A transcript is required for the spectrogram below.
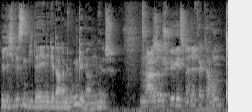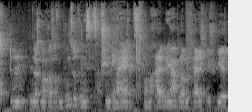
will ich wissen, wie derjenige da damit umgegangen ist. Also im Spiel geht es im Endeffekt darum, um das mal kurz auf den Punkt zu bringen, das ist jetzt auch schon länger her, ich habe es vor einem halben Jahr, glaube ich, fertig gespielt.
